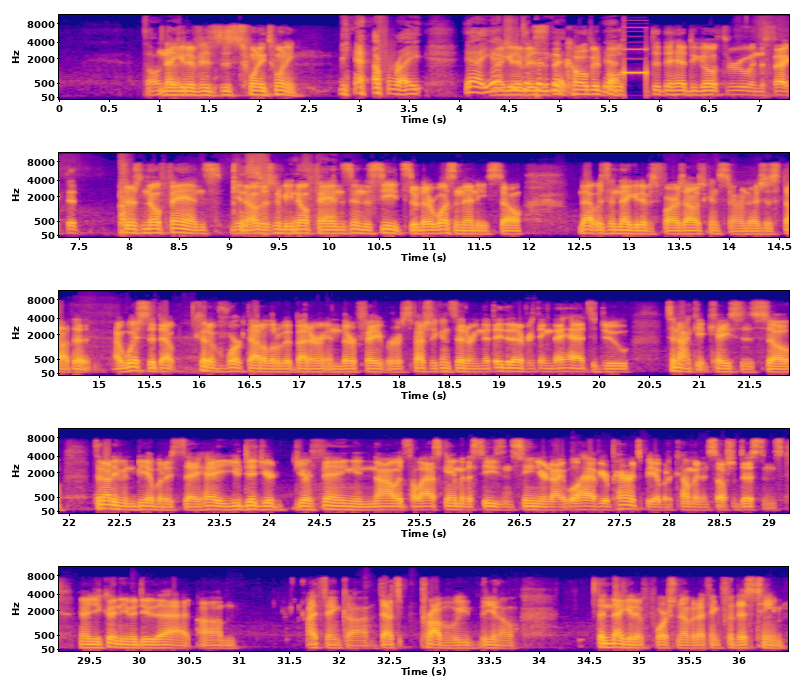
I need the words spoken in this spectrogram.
It's all good. negative is, is 2020. Yeah, right. Yeah, yeah. negative is the COVID yeah. bullshit that they had to go through, and the fact that there's no fans. You know, there's going to be no fans in the seats, or there wasn't any. So that was a negative as far as I was concerned. I just thought that I wish that that could have worked out a little bit better in their favor, especially considering that they did everything they had to do to not get cases. So to not even be able to say, "Hey, you did your your thing, and now it's the last game of the season, senior night. We'll have your parents be able to come in and social distance," and you couldn't even do that. Um, I think uh, that's probably you know the negative portion of it. I think for this team.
